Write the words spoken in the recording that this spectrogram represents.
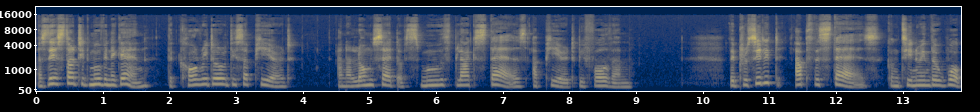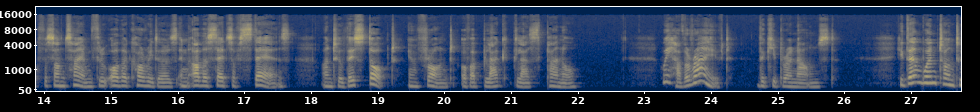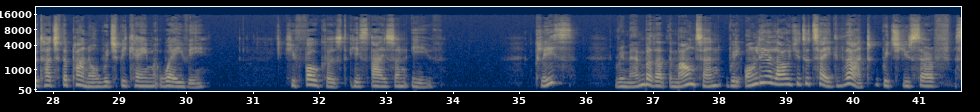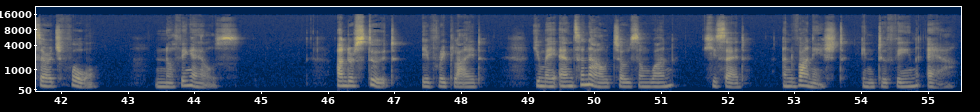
As they started moving again, the corridor disappeared, and a long set of smooth black stairs appeared before them. They proceeded up the stairs, continuing their walk for some time through other corridors and other sets of stairs until they stopped in front of a black glass panel. We have arrived, the keeper announced. He then went on to touch the panel, which became wavy. He focused his eyes on Eve. Please remember that the mountain will only allow you to take that which you search for, nothing else. Understood, Eve replied. You may enter now, chosen one, he said, and vanished into thin air.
